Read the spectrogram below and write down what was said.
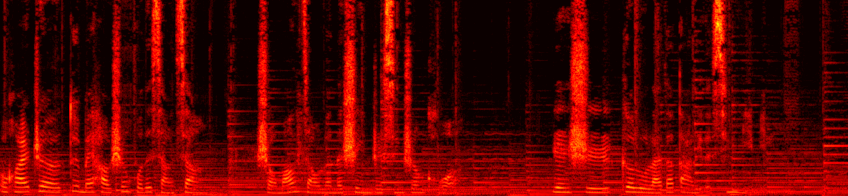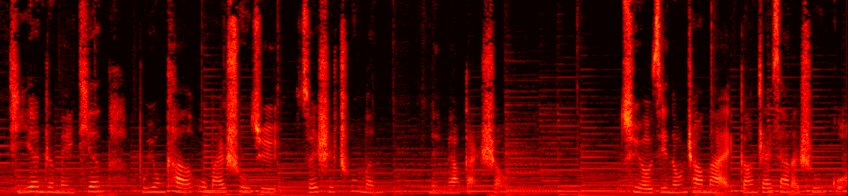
我怀着对美好生活的想象，手忙脚乱地适应着新生活。认识各路来到大理的新移民，体验着每天不用看雾霾数据，随时出门美妙感受。去有机农场买刚摘下的蔬果。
